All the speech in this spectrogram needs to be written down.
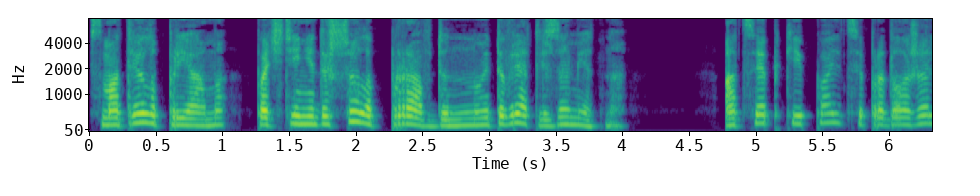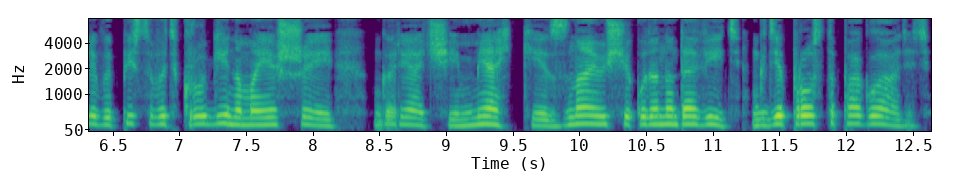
смотрела прямо, почти не дышала, правда, но это вряд ли заметно. А цепкие пальцы продолжали выписывать круги на моей шее, горячие, мягкие, знающие, куда надавить, где просто погладить.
